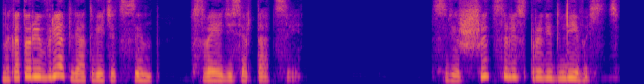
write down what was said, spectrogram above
на который вряд ли ответит сын в своей диссертации. Свершится ли справедливость?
